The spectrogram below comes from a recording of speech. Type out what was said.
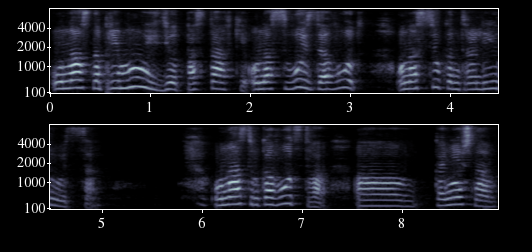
У нас напрямую идет поставки, у нас свой завод, у нас все контролируется. У нас руководство, а, конечно,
